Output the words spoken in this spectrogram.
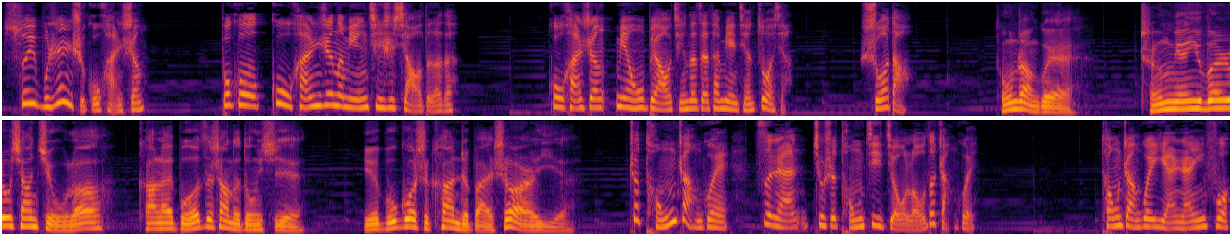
虽不认识顾寒生，不过顾寒生的名气是晓得的。顾寒生面无表情的在他面前坐下，说道：“佟掌柜，沉眠于温柔乡久了，看来脖子上的东西也不过是看着摆设而已。”这佟掌柜自然就是同济酒楼的掌柜。佟掌柜俨然一副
